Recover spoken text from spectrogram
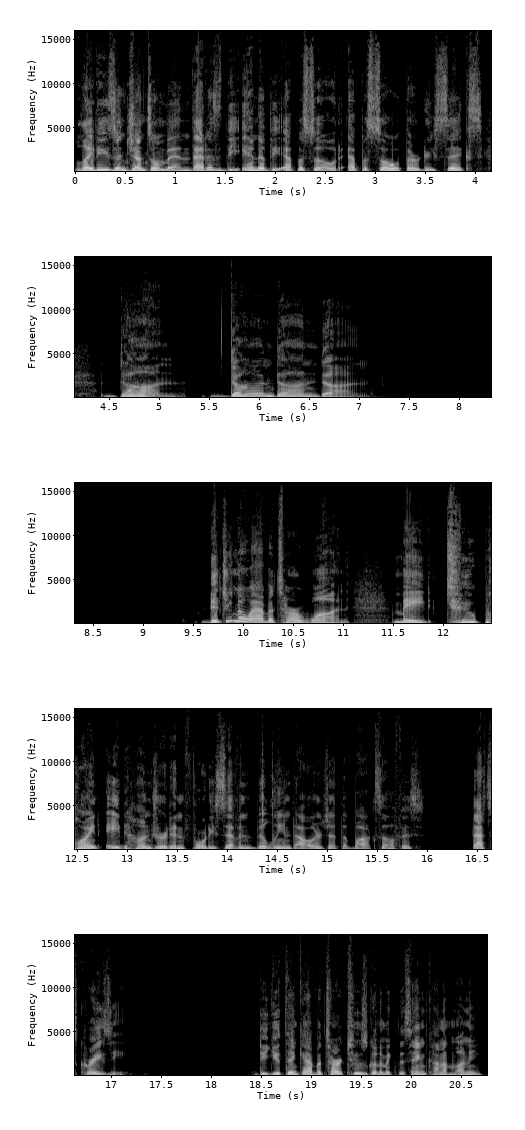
Ladies and gentlemen, that is the end of the episode, episode 36. Done. Done, done, done. Did you know Avatar 1 made $2.847 billion at the box office? That's crazy. Do you think Avatar 2 is going to make the same kind of money?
